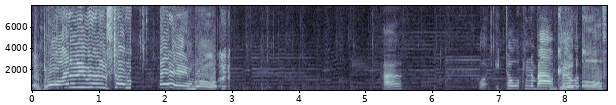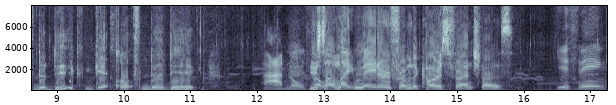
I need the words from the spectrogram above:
Uh, bro, I don't even understand you're bro! Huh? What you talking about, Get fella? off the dick! Get off the dick! I know, You sound like Mater from the Cars franchise. You think?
